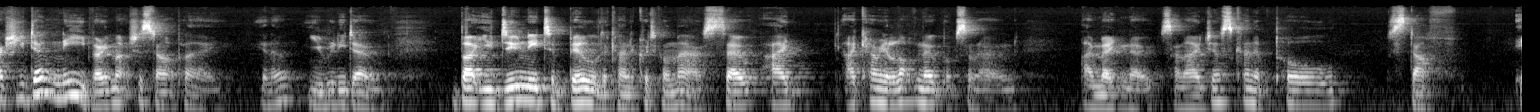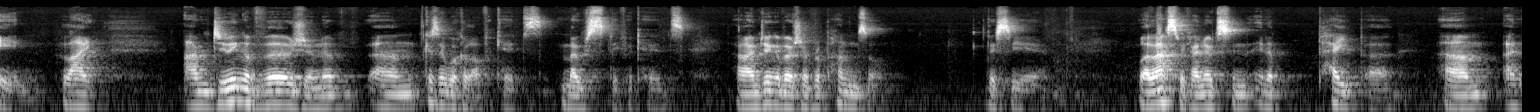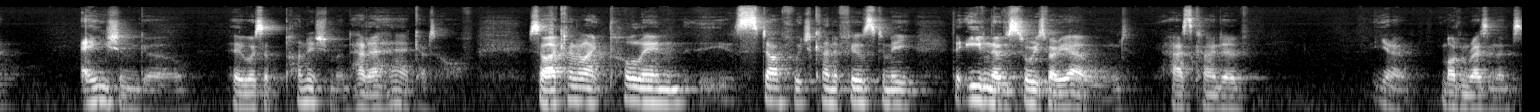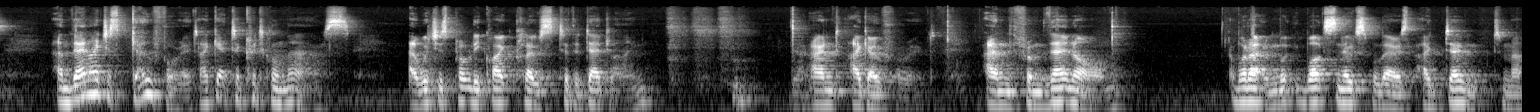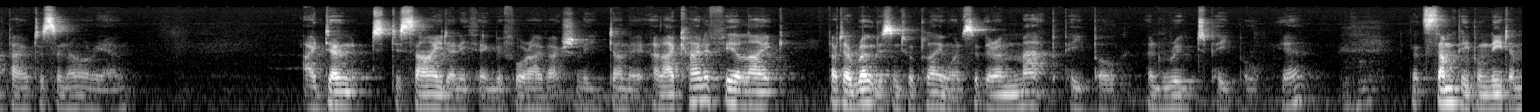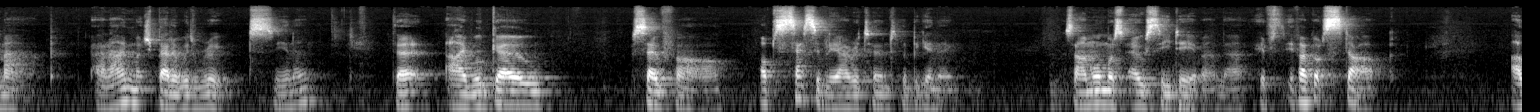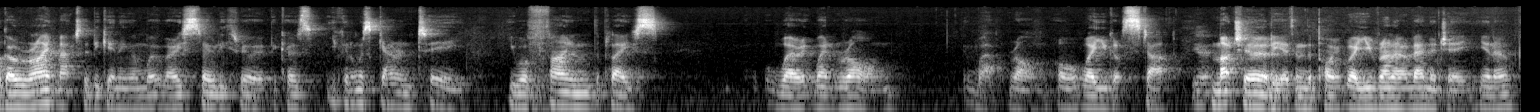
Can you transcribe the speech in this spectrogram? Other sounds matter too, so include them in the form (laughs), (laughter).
Actually, you don't need very much to start playing, you know? You really don't. But you do need to build a kind of critical mass. So I, I carry a lot of notebooks around. I make notes and I just kind of pull stuff in. Like, I'm doing a version of, because um, I work a lot for kids, mostly for kids, and I'm doing a version of Rapunzel this year. Well, last week I noticed in, in a paper um, an Asian girl who, as a punishment, had her hair cut off. So I kind of like pull in stuff which kind of feels to me that even though the story's very old, has kind of, you know, modern resonance. And then I just go for it. I get to critical mass, uh, which is probably quite close to the deadline, (laughs) yeah. and I go for it. And from then on, what I, what's noticeable there is I don't map out a scenario. I don't decide anything before I've actually done it. And I kind of feel like, in fact, I wrote this into a play once, that there are map people and route people, yeah? Mm-hmm. That some people need a map, and I'm much better with routes, you know? That I will go so far, obsessively I return to the beginning. So I'm almost OCD about that. If, if I've got stuck, I'll go right back to the beginning and work very slowly through it because you can almost guarantee you will find the place where it went wrong, well, wrong, or where you got stuck yeah. much earlier than the point where you run out of energy, you know?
